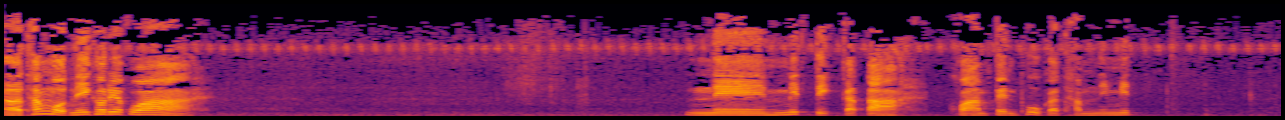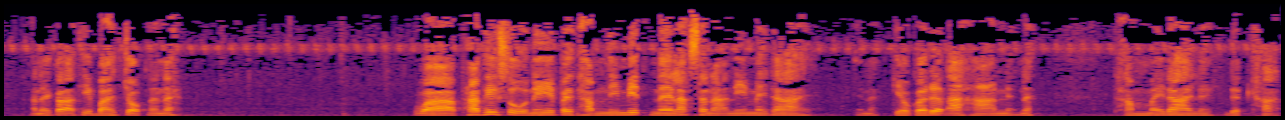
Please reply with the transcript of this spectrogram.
อทั้งหมดนี้เขาเรียกว่าเนมิติกตา ความเป็นผู้กระทำนิมิต อันนี้ก็อธิบายจบนะนะ ว่าพระภิกษุนี้ไปทำนิมิตในลักษณะนี้ไม่ได้นะเกี่ยวกับเรื่องอาหารเนี่ยนะทำไม่ได้เลยเด็ดขาด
